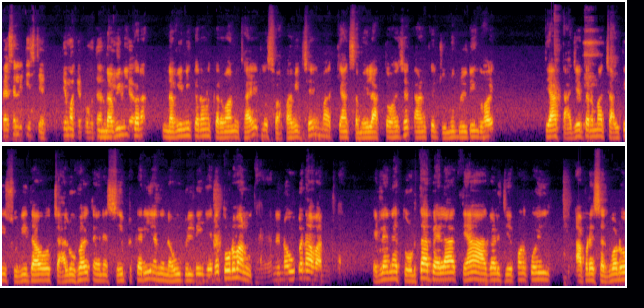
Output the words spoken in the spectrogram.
ફેસિલિટીઝ છે તેમાં કેટલો વધારો નવીનીકરણ નવીનીકરણ કરવાનું થાય એટલે સ્વાભાવિક છે એમાં ક્યાંક સમય લાગતો હોય છે કારણ કે જૂનું બિલ્ડિંગ હોય ત્યાં તાજેતરમાં ચાલતી સુવિધાઓ ચાલુ હોય તો એને શિફ્ટ કરી અને નવું બિલ્ડિંગ એને તોડવાનું થાય અને નવું બનાવવાનું થાય. એટલે એને તોડતા પહેલાં ત્યાં આગળ જે પણ કોઈ આપણે સગવડો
